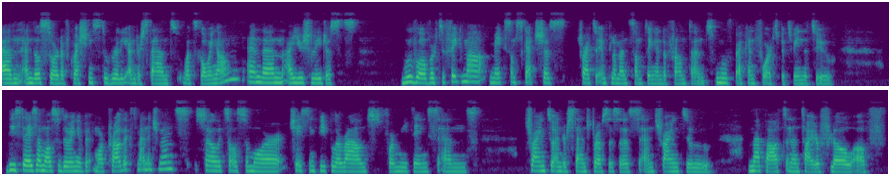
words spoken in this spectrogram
And, and those sort of questions to really understand what's going on. And then I usually just move over to Figma, make some sketches, try to implement something in the front end, move back and forth between the two. these days I'm also doing a bit more product management. So it's also more chasing people around for meetings and trying to understand processes and trying to map out an entire flow of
